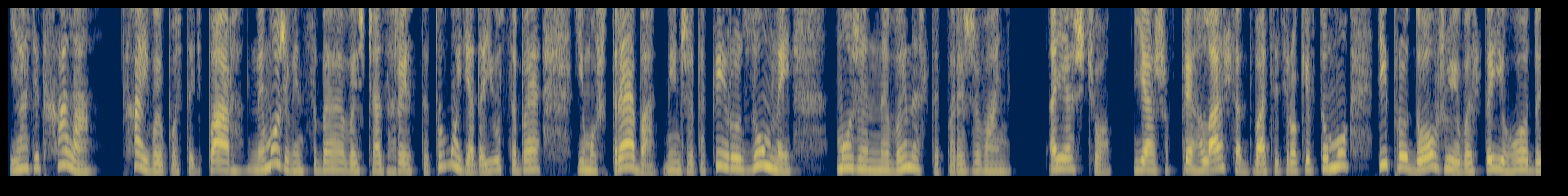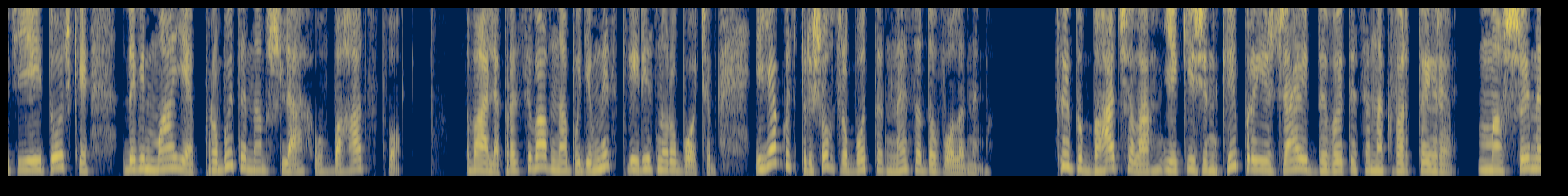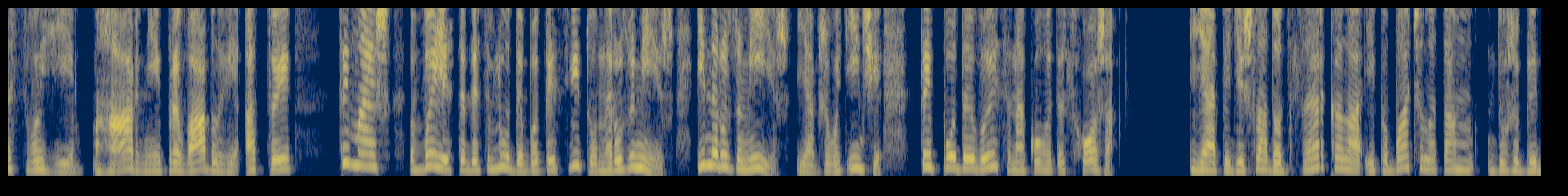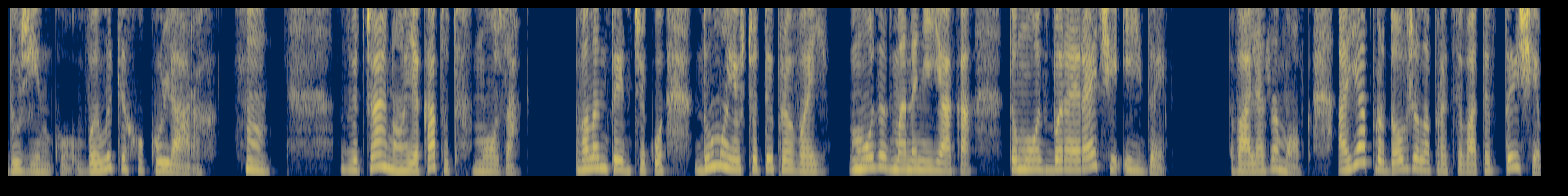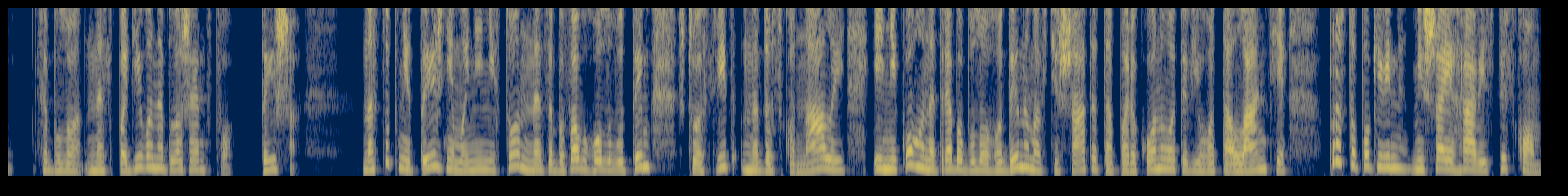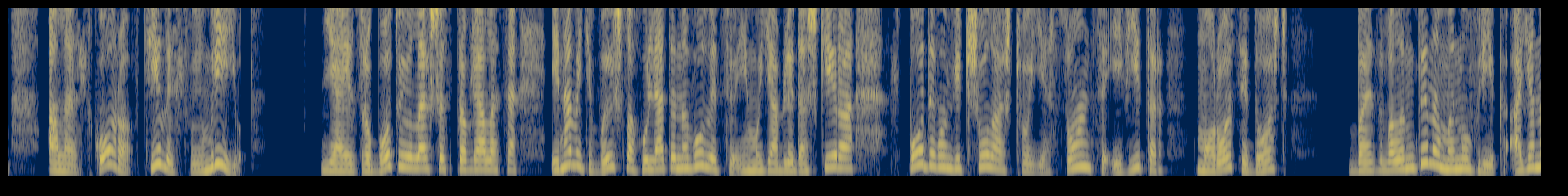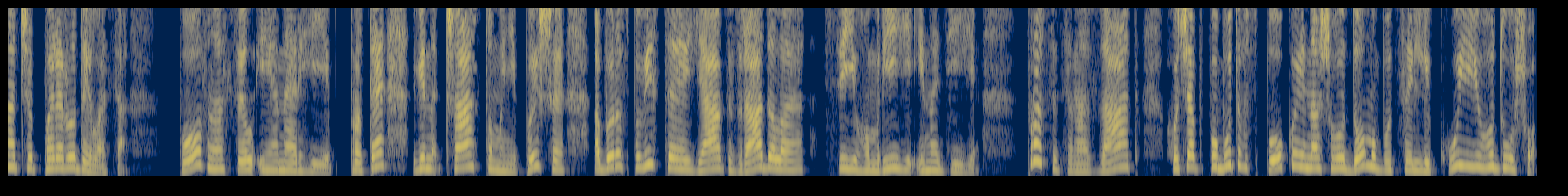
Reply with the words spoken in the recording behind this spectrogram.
Я зітхала. Хай випустить пар, не може він себе весь час гризти, тому я даю себе, йому ж треба, він же такий розумний, може не винести переживань. А я що? Я ж впряглася 20 років тому і продовжую вести його до тієї точки, де він має пробити нам шлях в багатство. Валя працював на будівництві різноробочим і якось прийшов з роботи незадоволеним. Ти б бачила, які жінки приїжджають дивитися на квартири. Машини свої, гарні і привабливі, а ти. Ти маєш вилізти десь в люди, бо ти світу не розумієш, і не розумієш, як живуть інші. Ти подивися, на кого ти схожа. Я підійшла до дзеркала і побачила там дуже бліду жінку в великих окулярах. Хм, звичайно, яка тут муза? Валентинчику, думаю, що ти правий. Муза з мене ніяка, тому збирай речі і йди. Валя замовк, а я продовжила працювати в тиші. Це було несподіване блаженство, тиша. Наступні тижні мені ніхто не забивав голову тим, що світ недосконалий, і нікого не треба було годинами втішати та переконувати в його таланті, просто поки він мішає гравій з піском, але скоро втілить свою мрію. Я із роботою легше справлялася і навіть вийшла гуляти на вулицю, і моя бліда шкіра з подивом відчула, що є сонце і вітер, мороз і дощ. Без Валентина минув рік, а я наче переродилася, повна сил і енергії. Проте він часто мені пише, аби розповісти, як зрадила всі його мрії і надії. Проситься назад, хоча б побути в спокої нашого дому, бо це лікує його душу.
